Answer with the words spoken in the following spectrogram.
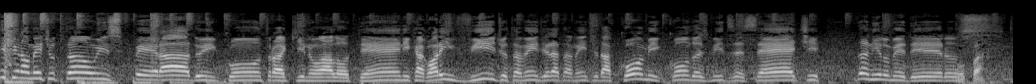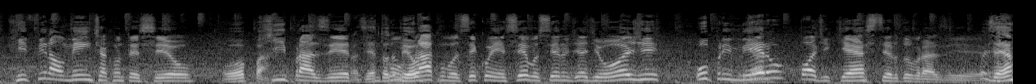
E finalmente o tão esperado encontro aqui no Alotênica, agora em vídeo também, diretamente da Comic Con 2017. Danilo Medeiros. Opa! Que finalmente aconteceu. Opa! Que prazer, prazer é todo encontrar meu. com você, conhecer você no dia de hoje. O primeiro Obrigado. podcaster do Brasil. Pois é.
